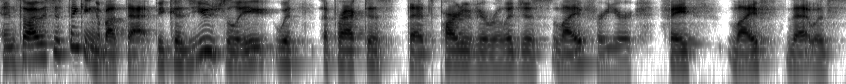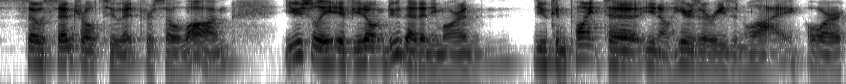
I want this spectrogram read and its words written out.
And so I was just thinking about that because usually, with a practice that's part of your religious life or your faith life that was so central to it for so long, usually, if you don't do that anymore, you can point to, you know, here's a reason why, or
